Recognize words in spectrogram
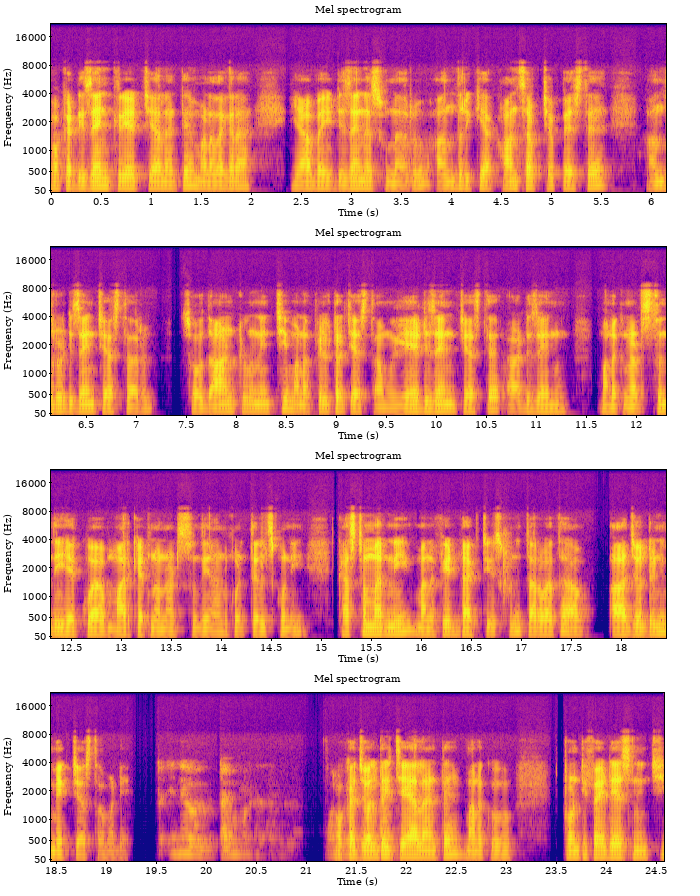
ఒక డిజైన్ క్రియేట్ చేయాలంటే మన దగ్గర 50 డిజైనర్స్ ఉన్నారు. అందరికి ఆ కాన్సెప్ట్ చెప్పేస్తే అందరూ డిజైన్ చేస్తారు. సో, దాంట్లో నుంచి మనం ఫిల్టర్ చేస్తాము. ఏ డిజైన్ చేస్తే ఆ డిజైన్ మనకు నడుస్తుంది. ఎక్కువ మార్కెట్‌లో నడుస్తుంది అనుకుని తెలుసుకొని కస్టమర్‌ని మన ఫీడ్‌బ్యాక్ తీసుకొని తర్వాత ఆ జ్యువెల్లరీని మేక్ చేస్తామండి. ఒక జ్యువెల్లరీ చేయాలంటే మనకు 25 డేస్ నుంచి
